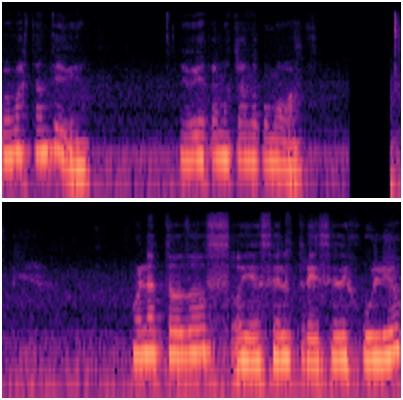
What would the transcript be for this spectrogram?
Va bastante bien. Les voy a estar mostrando cómo avanza. Hola a todos, hoy es el 13 de julio.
